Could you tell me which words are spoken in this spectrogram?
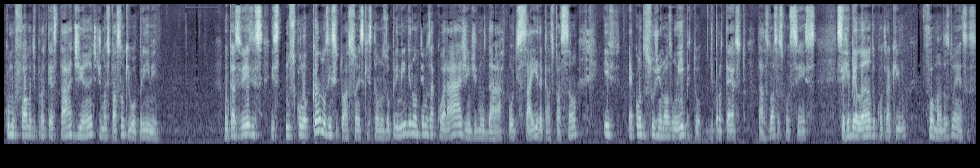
como forma de protestar diante de uma situação que o oprime. Muitas vezes nos colocamos em situações que estão nos oprimindo e não temos a coragem de mudar ou de sair daquela situação e é quando surge em nós um ímpeto de protesto das nossas consciências, se rebelando contra aquilo, formando as doenças.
